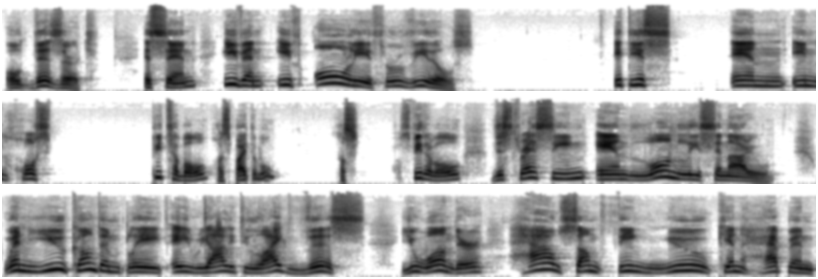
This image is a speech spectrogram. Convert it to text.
or desert a sin, even if only through videos. It is an inhospitable, hospitable, hospitable, distressing, and lonely scenario. When you contemplate a reality like this, you wonder how something new can happen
